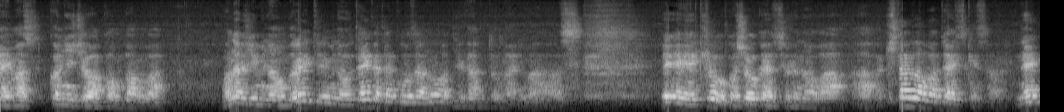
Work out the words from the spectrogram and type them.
ざいます。こんにちはこんばんは。おなじみの村井テレビの歌い方講座の時間となります、えー、今日ご紹介するのは北川大輔さんね、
